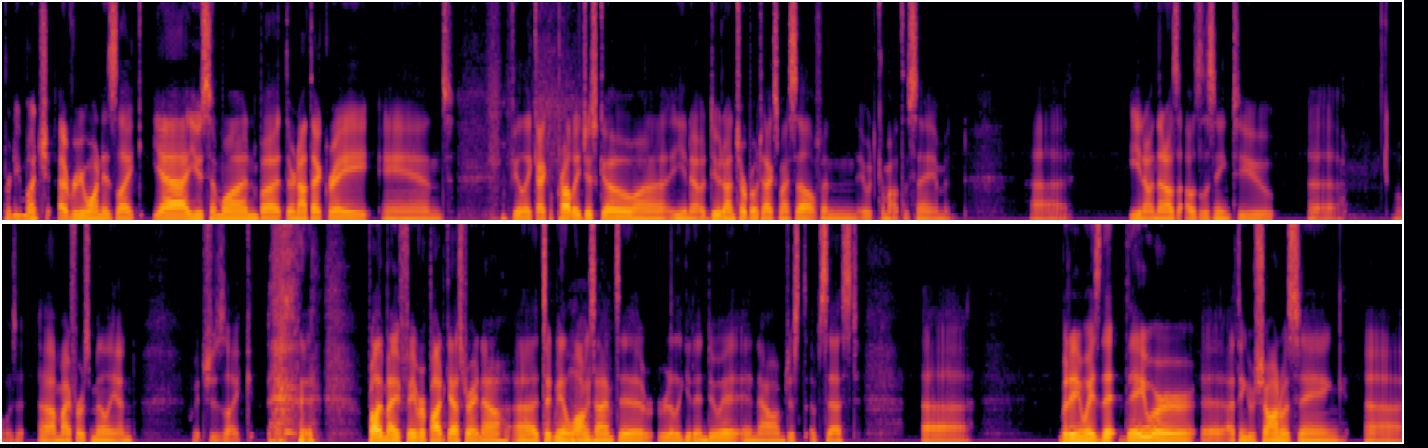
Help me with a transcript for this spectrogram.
pretty much everyone is like, "Yeah, I use someone, but they're not that great," and feel like I could probably just go, uh, you know, do it on TurboTax myself, and it would come out the same. And uh, you know, and then I was I was listening to uh, what was it? Uh, My First Million, which is like probably my favorite podcast right now. Uh, it took me a long Mhm. time to really get into it, and now I'm just obsessed. Uh, but anyways, they, they were. Uh, I think Shaan was saying uh,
